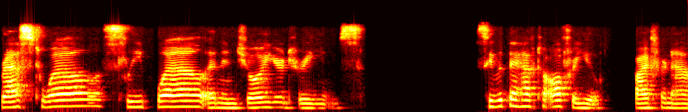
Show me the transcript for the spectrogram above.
Rest well, sleep well, and enjoy your dreams. See what they have to offer you. Bye for now.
